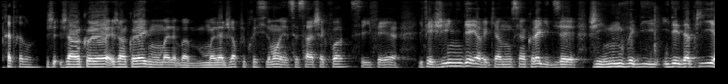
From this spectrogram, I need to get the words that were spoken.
Très très drôle. J'ai un collègue, j'ai un collègue mon, bah, mon, manager plus précisément, et c'est ça à chaque fois. C'est il fait, il fait j'ai une idée avec un ancien collègue. Il disait j'ai une nouvelle idée d'appli,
